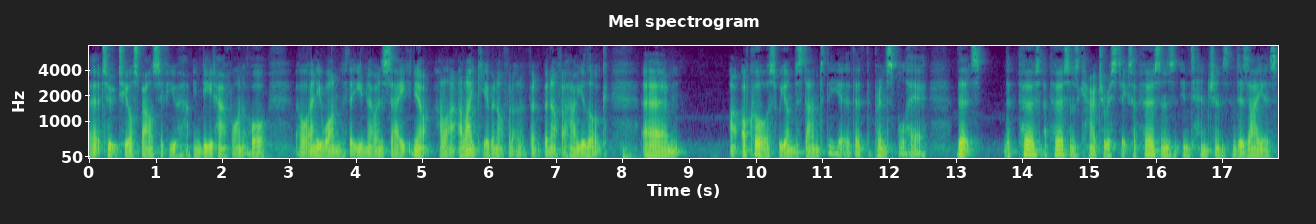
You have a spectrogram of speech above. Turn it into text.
uh, to to your spouse if you ha- indeed have one, or or anyone that you know and say, you know, I, I like you, but not for but not for how you look. Um, of course, we understand the, uh, the, the principle here that the per- a person's characteristics, a person's intentions and desires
